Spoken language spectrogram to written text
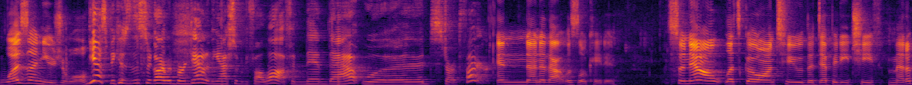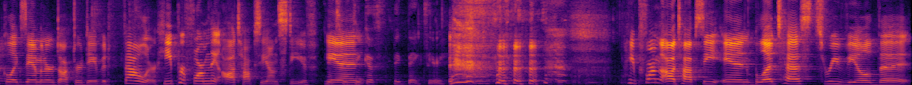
was unusual. Yes, because the cigar would burn down and the ashes would fall off, and then that would start the fire. and none of that was located. So now let's go on to the deputy chief medical examiner, Dr. David Fowler. He performed the autopsy on Steve, Makes me think of Big Bang Theory. he performed the autopsy, and blood tests revealed that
